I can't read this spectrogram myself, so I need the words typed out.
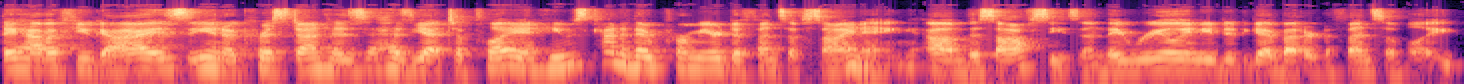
they have a few guys. You know, Kris Dunn has has yet to play, and he was kind of their premier defensive signing um, this offseason. They really needed to get better defensively.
